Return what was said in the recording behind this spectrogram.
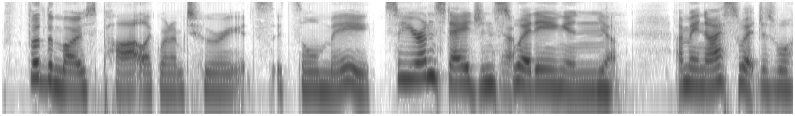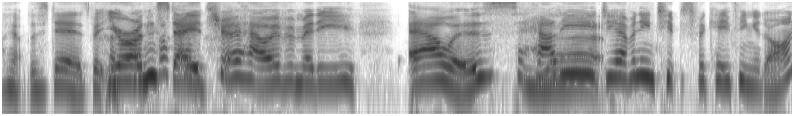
for the most part, like when I'm touring, it's it's all me. So you're on stage and sweating and Yep. I mean I sweat just walking up the stairs, but you're on stage for however many hours. How do you do you have any tips for keeping it on?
